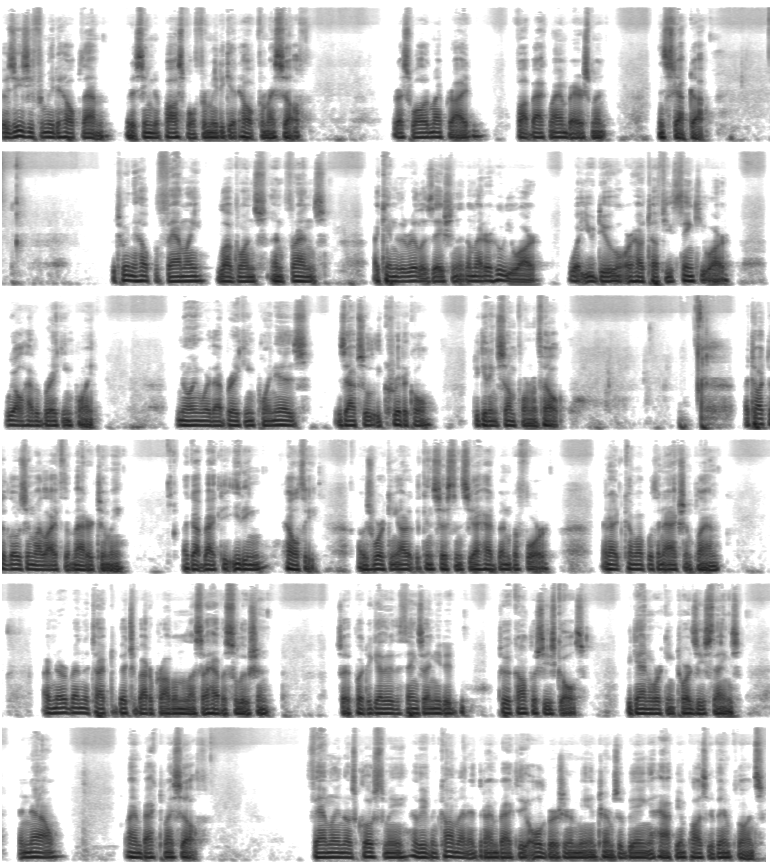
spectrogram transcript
It was easy for me to help them, but it seemed impossible for me to get help for myself. But I swallowed my pride, fought back my embarrassment, and stepped up. Between the help of family, loved ones, and friends, I came to the realization that no matter who you are, what you do, or how tough you think you are, we all have a breaking point. Knowing where that breaking point is is absolutely critical to getting some form of help. I talked to those in my life that mattered to me, I got back to eating healthy. I was working out at the consistency I had been before, and I'd come up with an action plan. I've never been the type to bitch about a problem unless I have a solution. So I put together the things I needed to accomplish these goals, began working towards these things, and now I am back to myself. Family and those close to me have even commented that I'm back to the old version of me in terms of being a happy and positive influence.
